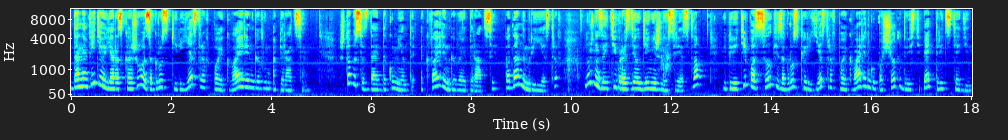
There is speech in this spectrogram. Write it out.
В данном видео я расскажу о загрузке реестров по эквайринговым операциям. Чтобы создать документы эквайринговой операции по данным реестров, нужно зайти в раздел «Денежные средства» и перейти по ссылке «Загрузка реестров по эквайрингу по счету 205.31».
